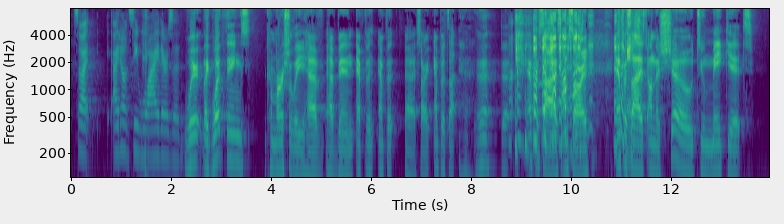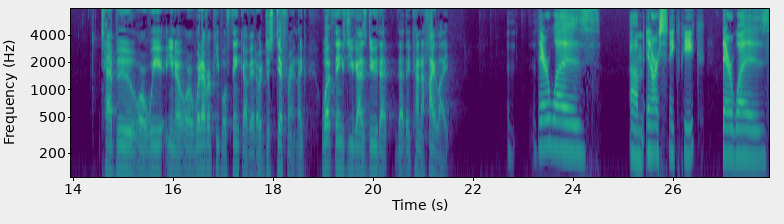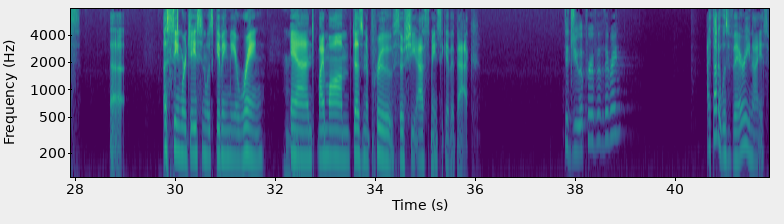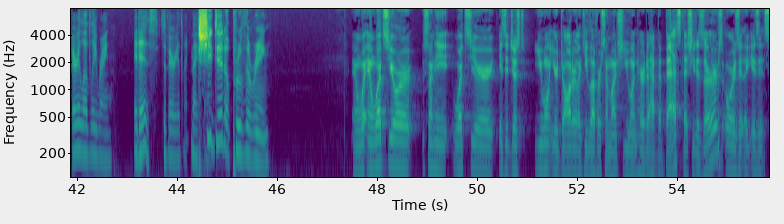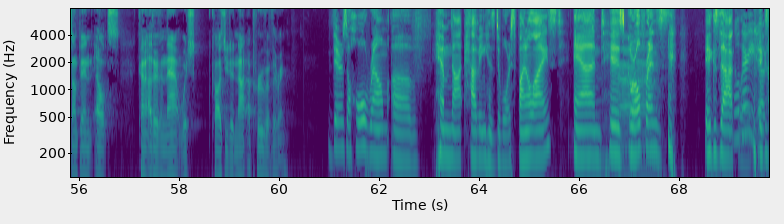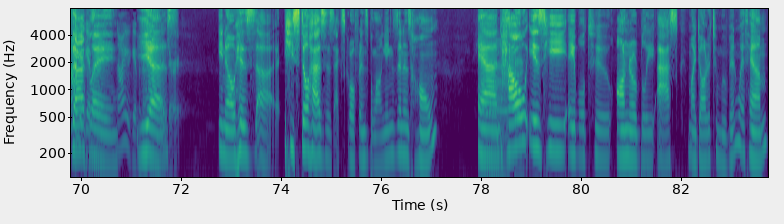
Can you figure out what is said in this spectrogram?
So I I don't see why there's a where like what things commercially have have been emph- emph- uh, sorry empathize emphasized. I'm sorry, emphasized on the show to make it taboo or we you know or whatever people think of it or just different. Like what things do you guys do that that they kind of highlight? there was um, in our sneak peek there was uh, a scene where jason was giving me a ring and my mom doesn't approve so she asked me to give it back Did you approve of the ring? i thought it was very nice very lovely ring it is it's a very li- nice She ring. did approve the ring. And what and what's your Sonny? What's your? Is it just you want your daughter like you love her so much you want her to have the best that she deserves, or is it like is it something else kind of other than that which caused you to not approve of the ring? There's a whole realm of him not having his divorce finalized and his Ah. girlfriend's exactly. Well, there you go. exactly Now you're giving us, now you're giving yes. the you know his uh, he still has his ex-girlfriend's belongings in his home. And Oh, how is he able to honorably ask my daughter to move in with him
